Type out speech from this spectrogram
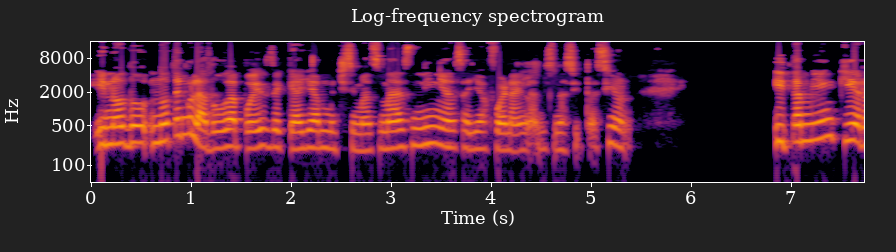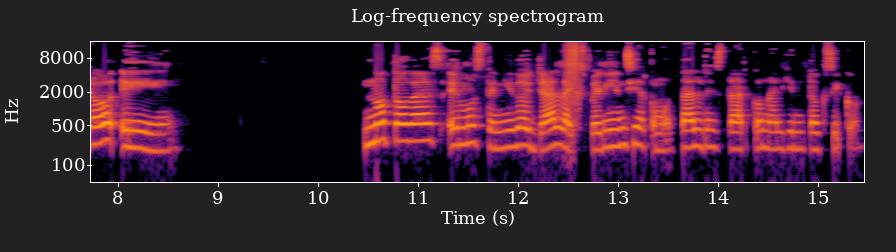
Y no, no tengo la duda, pues, de que haya muchísimas más niñas allá afuera en la misma situación. Y también quiero, eh, no todas hemos tenido ya la experiencia como tal de estar con alguien tóxico.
